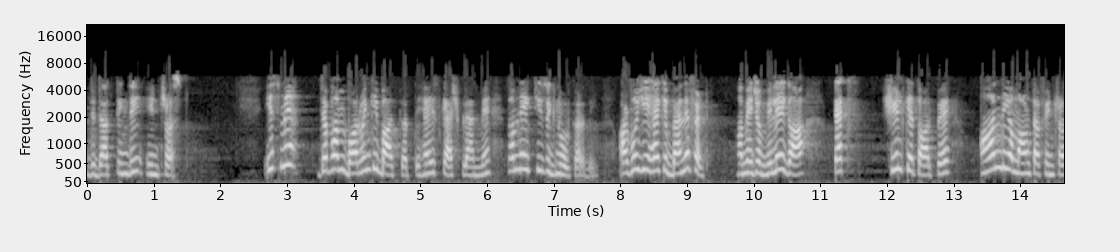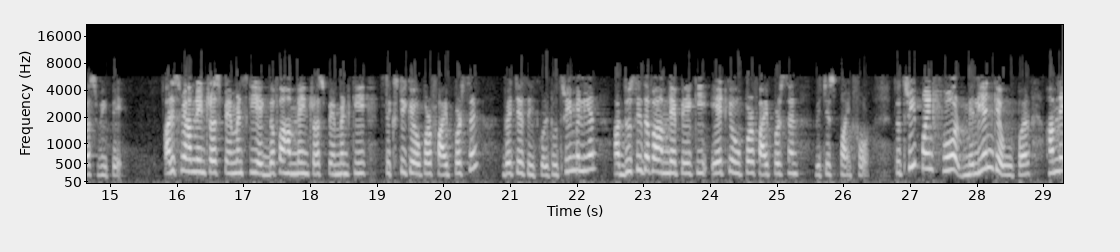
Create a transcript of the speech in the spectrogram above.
ڈیڈکٹنگ دی انٹرسٹ اس میں جب ہم بوروئنگ کی بات کرتے ہیں اس کیش پلان میں، تو ہم نے ایک چیز اگنور کر دی، اور وہ یہ ہے کہ بینیفٹ ہمیں جو ملے گا ٹیکس شیلڈ کے طور پہ on the amount of interest we pay اور اس میں ہم نے انٹرسٹ پیمنٹ کی، ایک دفعہ ہم نے انٹرسٹ پیمنٹ کی سکسٹی کے اوپر five percent which is equal to three million اور دوسری دفعہ ہم نے پے کی ایٹ کے اوپر five percent which is point four تو تھری پوائنٹ فور ملین کے اوپر ہم نے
